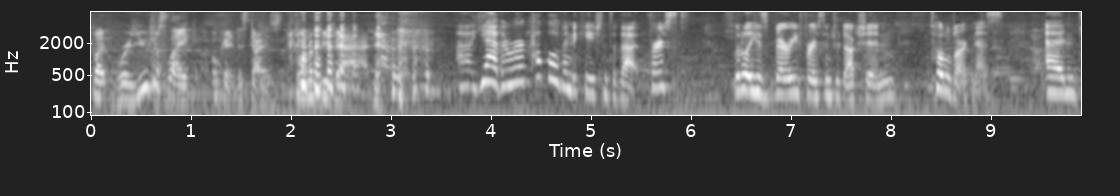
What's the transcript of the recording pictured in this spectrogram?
But were you just like, okay, this guy's gonna be bad? uh, yeah, there were a couple of indications of that. First, literally his very first introduction, total darkness. And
